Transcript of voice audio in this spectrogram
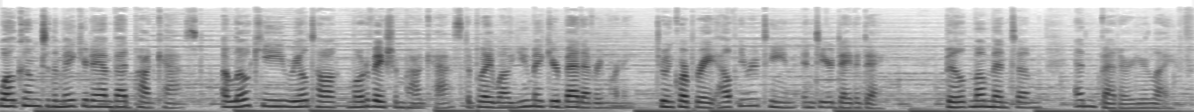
Welcome to the Make Your Damn Bed podcast, a low key, real talk motivation podcast to play while you make your bed every morning to incorporate healthy routine into your day to day, build momentum, and better your life.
